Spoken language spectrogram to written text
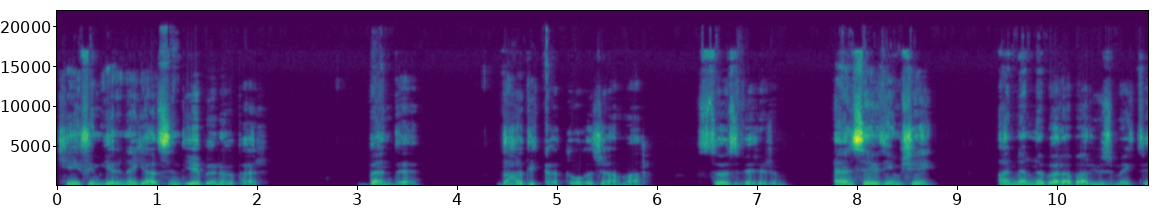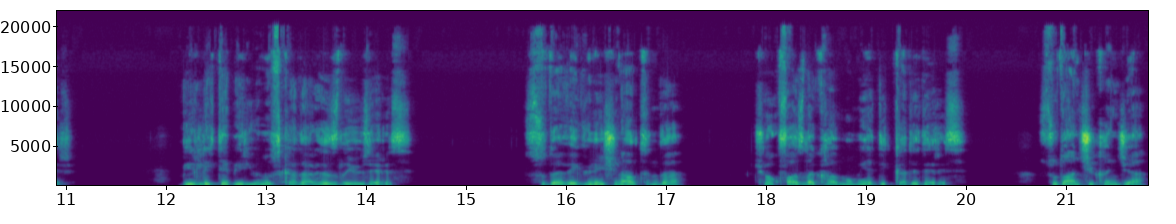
keyfim yerine gelsin diye beni öper. Ben de daha dikkatli olacağıma söz veririm. En sevdiğim şey annemle beraber yüzmektir. Birlikte bir yunus kadar hızlı yüzeriz. Suda ve güneşin altında çok fazla kalmamaya dikkat ederiz. Sudan çıkınca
